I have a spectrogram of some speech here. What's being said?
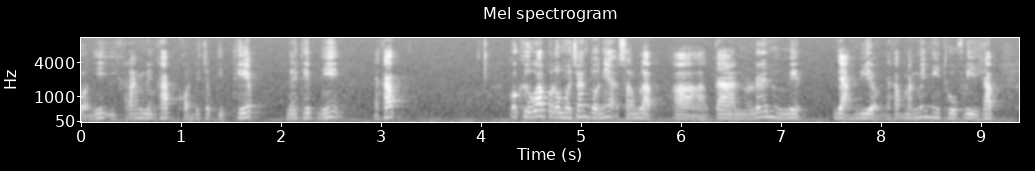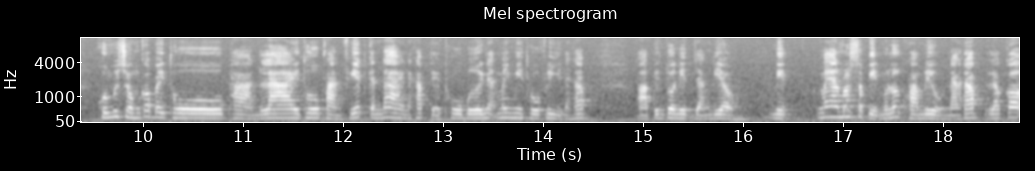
ตัวนี้อีกครั้งหนึ่งครับก่อนที่จะปิดเทปในเทปนี้นะครับก็คือว่าโปรโมชั่นตัวนี้สำหรับการเล่นเน็ตอย่างเดียวนะครับมันไม่มีโทรฟรีครับคุณผู้ชมก็ไปโทรผ่านไลน์โทรผ่านเฟซกันได้นะครับแต่โทรเบอร์เนี่ยไม่มีโทรฟรีนะครับเป็นตัวเน็ตอย่างเดียว เน็ตไม่งั้นลดสปีดมันลดความเร็วนะครับ แล้วก็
